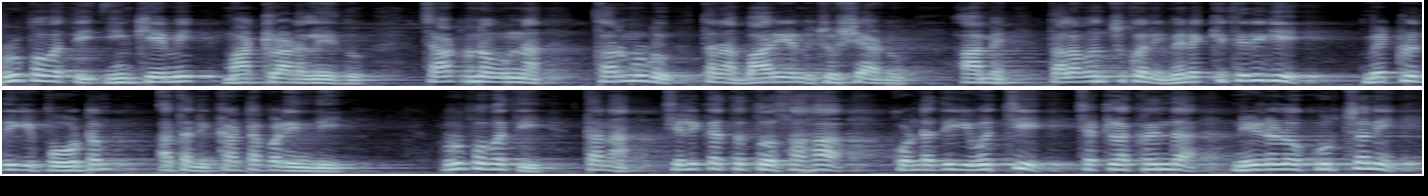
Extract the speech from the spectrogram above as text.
రూపవతి ఇంకేమీ మాట్లాడలేదు. చాటున ఉన్న తరుణుడు తన భార్యను చూశాడు. ఆమె తల వంచుకొని వెనక్కి తిరిగి మెట్లు దిగిపోవటం అతని కంటపడింది. రూపవతి తన చెలికత్తతో సహా కొండ దిగి వచ్చి చెట్ల క్రింద నీడలో కూర్చొని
